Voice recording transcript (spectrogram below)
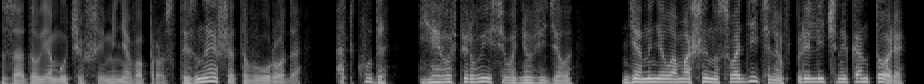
задал я мучивший меня вопрос. «Ты знаешь этого урода?» «Откуда? Я его впервые сегодня увидела. Я наняла машину с водителем в приличной конторе,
